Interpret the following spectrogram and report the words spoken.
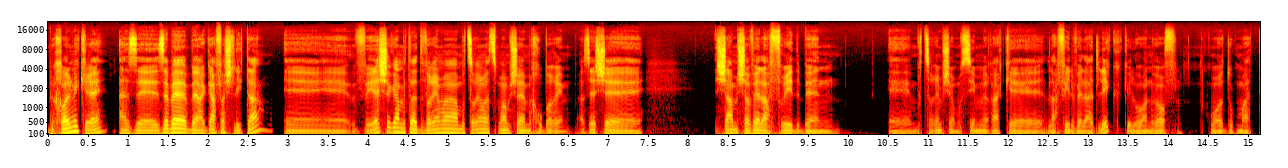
בכל מקרה, אז אה, זה באגף השליטה, אה, ויש גם את הדברים, המוצרים עצמם שהם מחוברים. אז יש, שם שווה להפריד בין מוצרים שהם עושים רק להפעיל ולהדליק, כאילו on ו-off, כמו דוגמת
